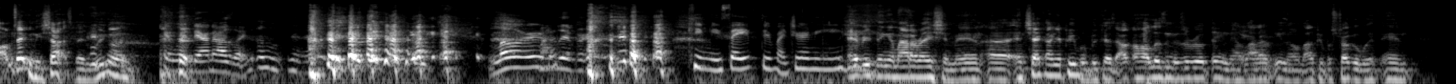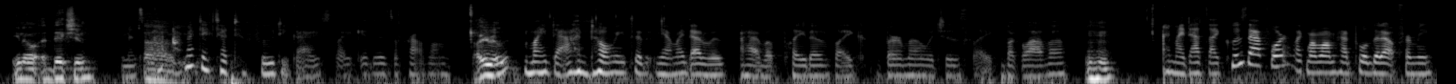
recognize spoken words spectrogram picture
Oh, I'm taking these shots, baby. We're gonna. It went down. I was like, ooh, my Lord, liver. keep me safe through my journey. Everything in moderation, man, uh, and check on your people because alcoholism is a real thing that a lot of you know a lot of people struggle with, and you know addiction. Um. I'm addicted to food, you guys. Like it is a problem. Are you really? My dad told me to. Yeah, my dad was. I have a plate of like Burma, which is like baklava, hmm and my dad's like, "Who's that for?" Like my mom had pulled it out for me,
